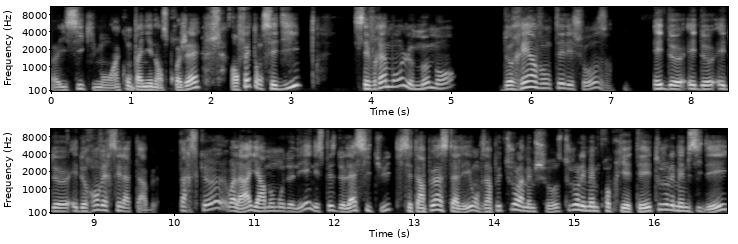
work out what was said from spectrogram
euh, ici qui m'ont accompagné dans ce projet. En fait, on s'est dit, c'est vraiment le moment de réinventer les choses et de, et de, et de, et de renverser la table parce que voilà, il y a un moment donné une espèce de lassitude qui s'était un peu installée. Où on faisait un peu toujours la même chose, toujours les mêmes propriétés, toujours les mêmes idées.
